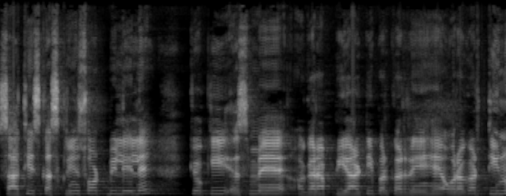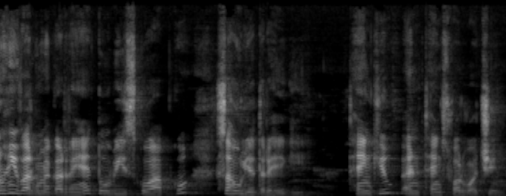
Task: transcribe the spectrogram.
साथ ही इसका स्क्रीनशॉट भी ले लें, क्योंकि इसमें अगर आप पीआरटी पर कर रहे हैं और अगर तीनों ही वर्ग में कर रहे हैं तो भी इसको आपको सहूलियत रहेगी। Thank you and thanks for watching.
